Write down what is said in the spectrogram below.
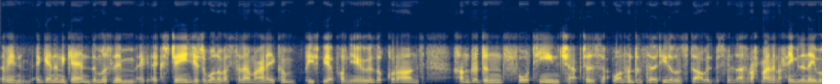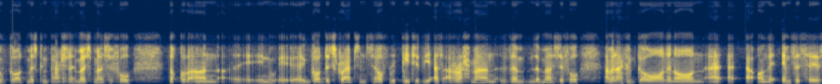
I mean, again and again, the Muslim exchange is one of Assalamu alaikum, peace be upon you. The Quran's 114 chapters, 113 of them start with Bismillah ar-Rahman ar-Rahim, in the name of God, most compassionate, most merciful. The Quran, uh, in, uh, God describes himself repeatedly as Ar-Rahman, the, the merciful. I mean, I could go on and on uh, uh, on the emphasis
